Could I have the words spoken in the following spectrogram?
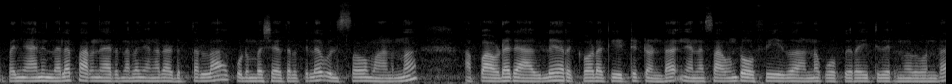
അപ്പം ഞാൻ ഇന്നലെ പറഞ്ഞായിരുന്നല്ലോ ഞങ്ങളുടെ അടുത്തുള്ള കുടുംബക്ഷേത്രത്തിലെ ഉത്സവമാണെന്ന്. അപ്പോൾ അവിടെ രാവിലെ റെക്കോർഡൊക്കെ ഇട്ടിട്ടുണ്ട്. ഞാൻ സൗണ്ട് ഓഫ് ചെയ്തതാണ് കോപ്പിറൈറ്റ് വരുന്നത് കൊണ്ട്.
